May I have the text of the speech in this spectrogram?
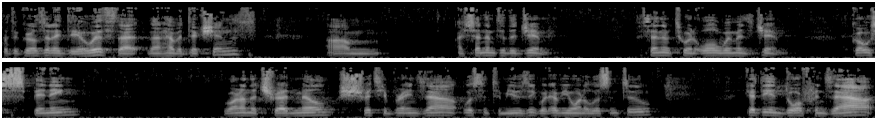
but the girls that I deal with that, that have addictions, um, I send them to the gym. I send them to an all women's gym. Go spinning, run on the treadmill, schwitz your brains out, listen to music, whatever you want to listen to. Get the endorphins out.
